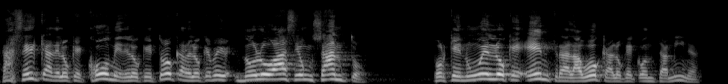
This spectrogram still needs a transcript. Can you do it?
acerca de lo que come, de lo que toca, de lo que bebe, no lo hace un santo. Porque no es lo que entra a la boca lo que contamina,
